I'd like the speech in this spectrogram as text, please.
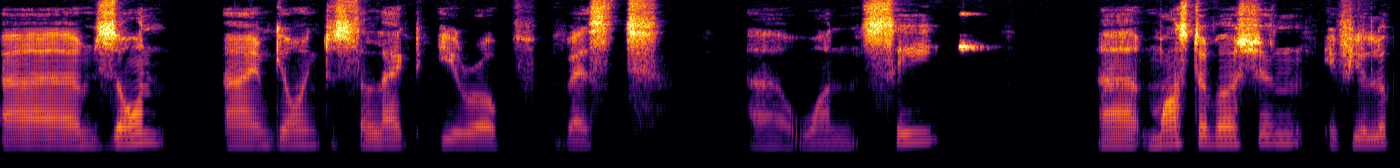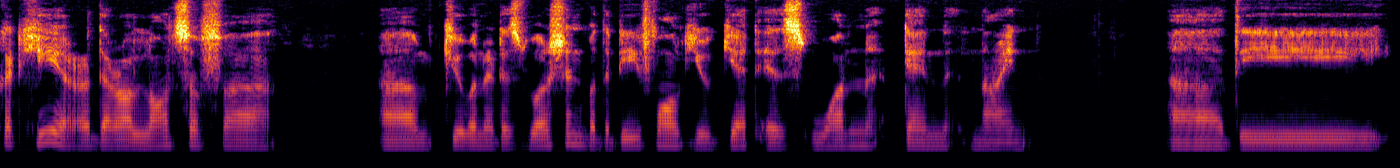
Um, zone. I'm going to select Europe West uh, 1C uh, master version, if you look at here, there are lots of uh, um, Kubernetes version, but the default you get is 1.10.9. Uh, the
